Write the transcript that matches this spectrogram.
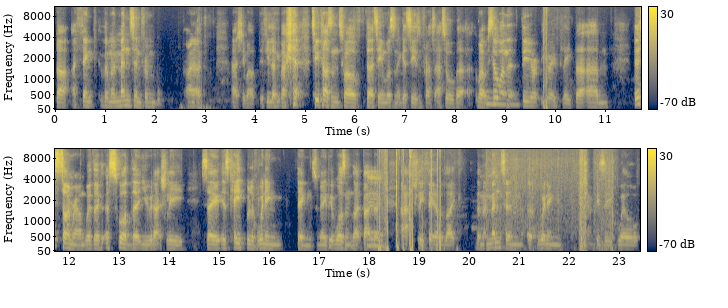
but I think the momentum from uh, actually, well, if you look back at 2012 13 wasn't a good season for us at all, but well, we still won the, the Europa League. But um, this time around, with a, a, squad that you would actually say is capable of winning things, maybe it wasn't like back mm. then, I actually feel like the momentum of winning Champions League will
